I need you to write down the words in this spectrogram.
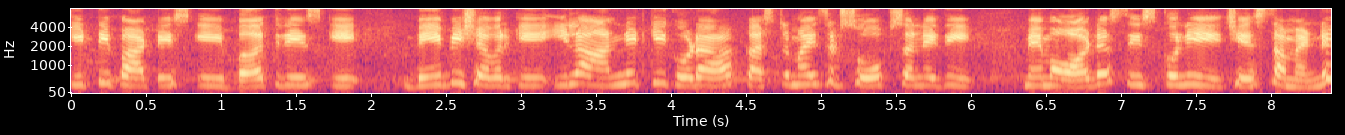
కిట్టి పార్టీస్కి బర్త్డేస్కి బేబీ షవర్కి ఇలా అన్నిటికీ కూడా కస్టమైజ్డ్ సోప్స్ అనేది మేము ఆర్డర్స్ తీసుకొని చేస్తామండి.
